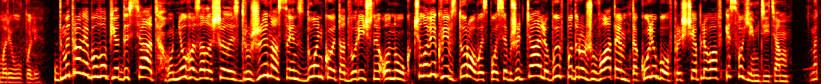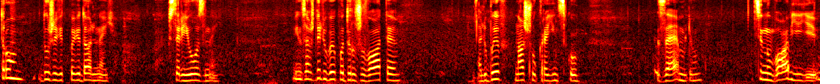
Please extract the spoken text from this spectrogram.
Маріуполі. Дмитрові було 50. У нього залишились дружина, син з донькою та дворічний онук. Чоловік вів здоровий спосіб життя, любив подорожувати. Таку любов прищеплював і своїм дітям. Дмитро дуже відповідальний, серйозний. Він завжди любив подорожувати, любив нашу українську землю, цінував її,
